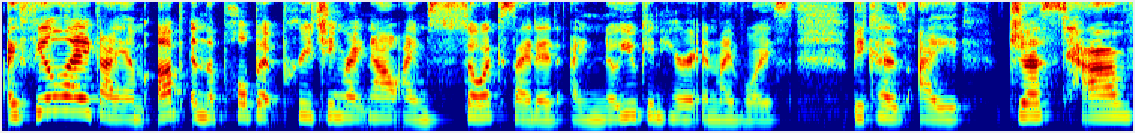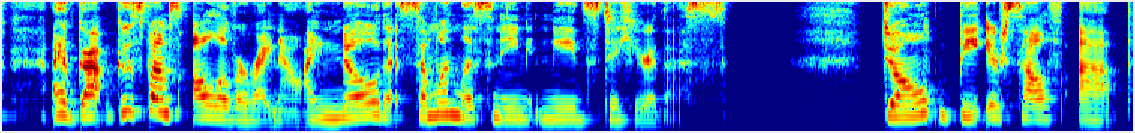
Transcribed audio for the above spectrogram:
I feel like I am up in the pulpit preaching right now. I'm so excited. I know you can hear it in my voice because I just have I have got goosebumps all over right now. I know that someone listening needs to hear this. Don't beat yourself up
